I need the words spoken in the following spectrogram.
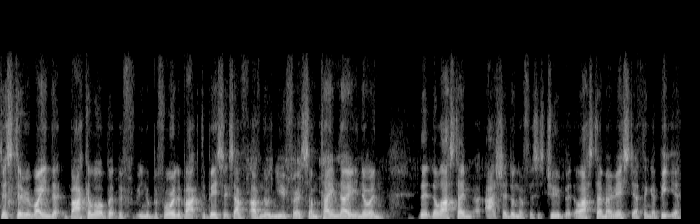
just to rewind it back a little bit before you know before the back to basics. I've I've known you for some time now, you know, and the, the last time actually I don't know if this is true, but the last time I raced you, I think I beat you.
